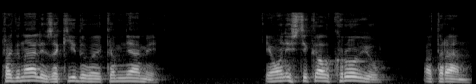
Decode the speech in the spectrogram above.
прогнали, закидывая камнями, и он истекал кровью от ран?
